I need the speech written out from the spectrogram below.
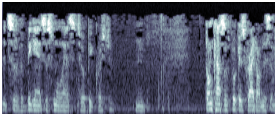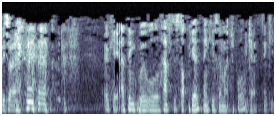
It's sort of a big answer, small answer to a big question. Hmm. Don Carson's book is great on this, let me say. okay, I think we will have to stop here. Thank you so much, Paul. Okay, thank you.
